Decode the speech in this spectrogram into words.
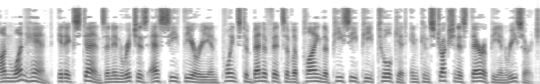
On one hand, it extends and enriches SC theory and points to benefits of applying the PCP toolkit in constructionist therapy and research.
